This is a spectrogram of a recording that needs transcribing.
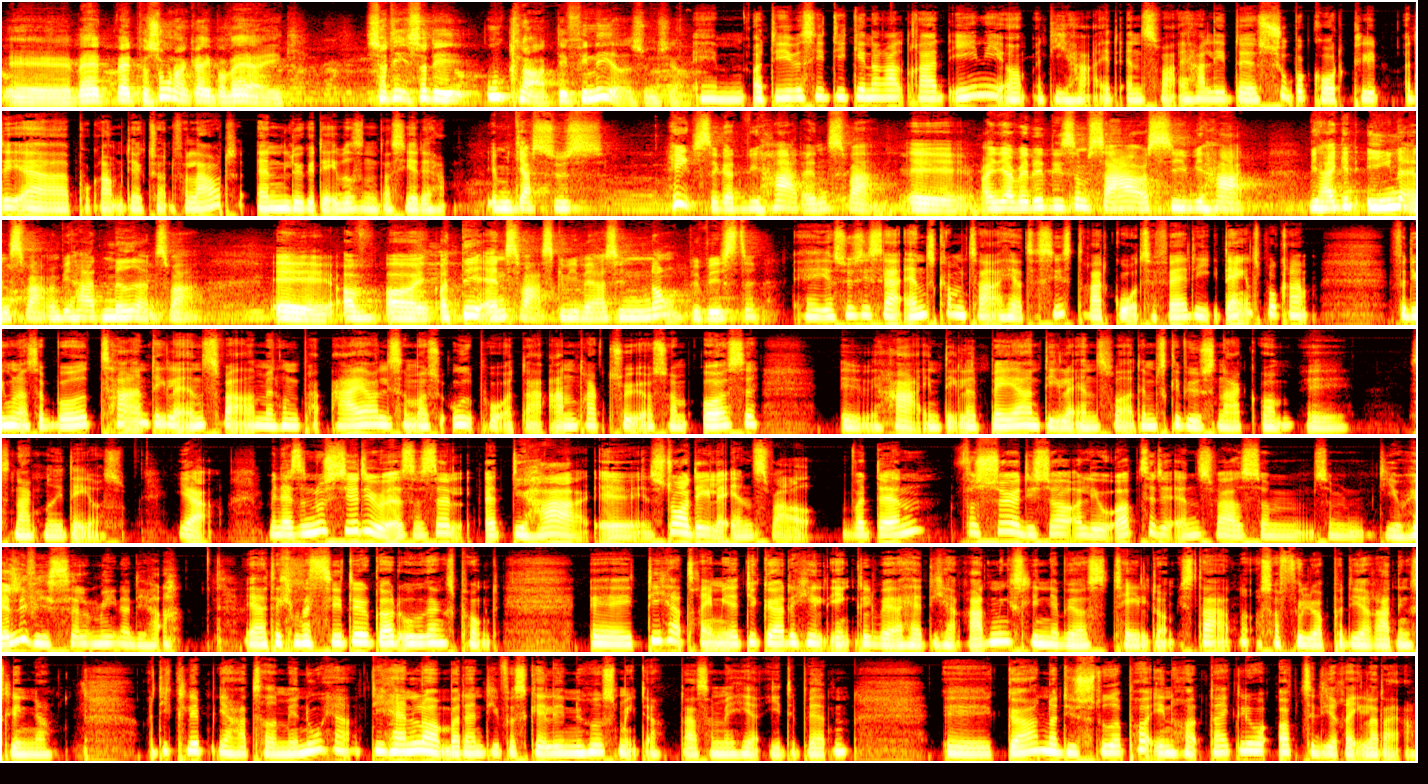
uh, hvad, hvad er et personangreb, og hvad er ikke, så er det, så er det uklart defineret, synes jeg. Øhm, og det vil sige, at de er generelt ret enige om, at de har et ansvar. Jeg har lidt uh, super kort klip, og det er programdirektøren for Loud, Anne Lykke Davidsen, der siger det her. Jamen, jeg synes helt sikkert, at vi har et ansvar. Øh, og jeg vil lidt ligesom Sara også sige, at vi har, vi har ikke et ene ansvar, men vi har et medansvar. Øh, og, og, og det ansvar skal vi være os enormt bevidste. Øh, jeg synes især Ans kommentar her til sidst ret god til fat i i dagens program, fordi hun altså både tager en del af ansvaret, men hun peger ligesom også ud på, at der er andre aktører, som også øh, har en del af bære en del af ansvaret. Dem skal vi jo snakke om øh, snakke med i dag også. Ja, men altså nu siger de jo altså selv, at de har øh, en stor del af ansvaret. Hvordan forsøger de så at leve op til det ansvar, som, som de jo heldigvis selv mener, de har? Ja, det kan man sige. Det er et godt udgangspunkt. Øh, de her tre mere, de gør det helt enkelt ved at have de her retningslinjer, vi også talte om i starten, og så følge op på de her retningslinjer. Og de klip, jeg har taget med nu her, de handler om, hvordan de forskellige nyhedsmedier, der er så med her i debatten, øh, gør, når de støder på indhold, der ikke lever op til de regler, der er.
